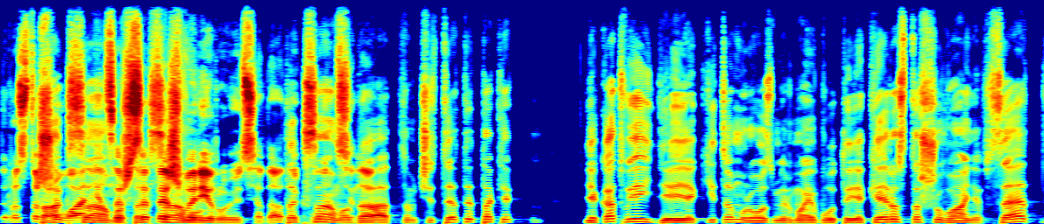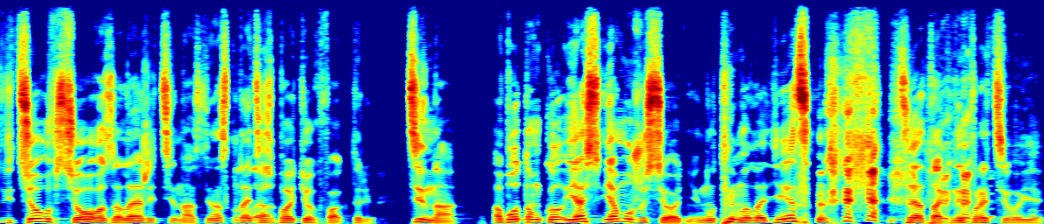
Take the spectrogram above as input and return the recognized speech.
розташування, само, це ж все так теж само. варірується, да? так типу, само, ціна? да, там, чи це ти так, як, яка твоя ідея, який там розмір має бути, яке розташування, все від цього всього залежить ціна. Ціна складається Ну з багатьох факторів. Ціна. Або там, коли я, я можу сьогодні. Ну ти молодець, це так не працює.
